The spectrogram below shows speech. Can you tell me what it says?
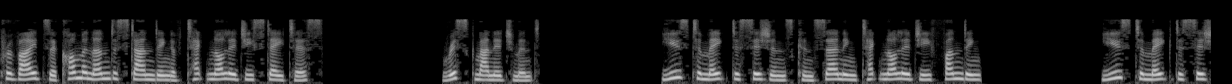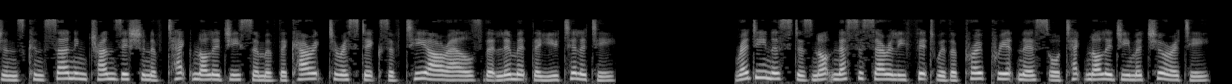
provides a common understanding of technology status, risk management, Used to make decisions concerning technology funding Used to make decisions concerning transition of technology Some of the characteristics of TRLs that limit their utility. Readiness does not necessarily fit with appropriateness or technology maturity.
